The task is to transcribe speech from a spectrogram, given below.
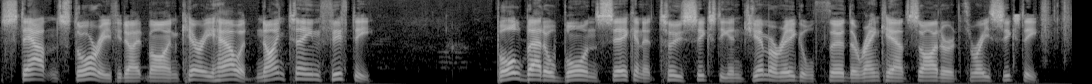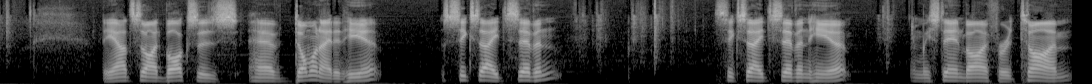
Stout and Story, if you don't mind. Kerry Howard, 1950. Bull Battle Born second at 260 and Gemma Eagle third, the rank outsider at 360. The outside boxes have dominated here. 687. 687 here. And we stand by for a time.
